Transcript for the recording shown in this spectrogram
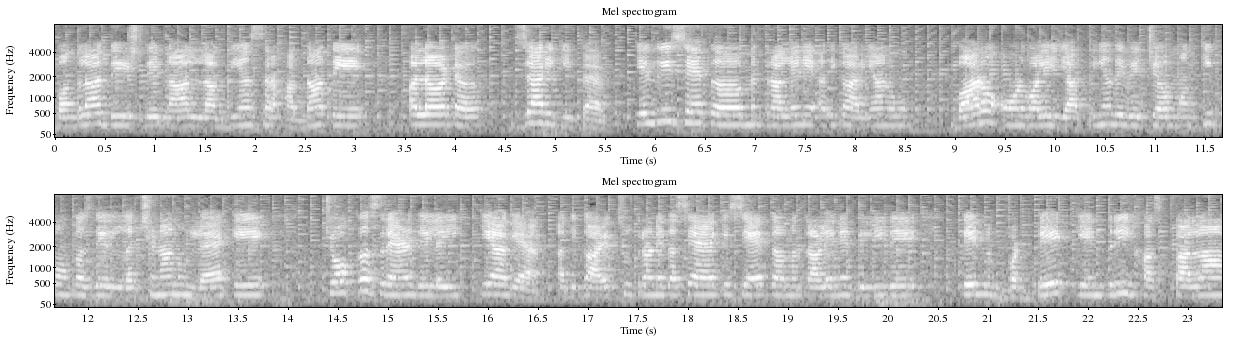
ਬੰਗਲਾਦੇਸ਼ ਦੇ ਨਾਲ ਲੱਗਦੀਆਂ ਸਰਹੱਦਾਂ ਤੇ ਅਲਰਟ ਜਾਰੀ ਕੀਤਾ ਹੈ। ਕੇਂਦਰੀ ਸਿਹਤ ਮੰਤਰਾਲੇ ਨੇ ਅਧਿਕਾਰੀਆਂ ਨੂੰ ਬਾਹਰੋਂ ਆਉਣ ਵਾਲੇ ਯਾਤਰੀਆਂ ਦੇ ਵਿੱਚ ਮੰਕੀ ਪੌਂਕਸ ਦੇ ਲੱਛਣਾਂ ਨੂੰ ਲੈ ਕੇ ਚੌਕਸ ਰਹਿਣ ਦੇ ਲਈ ਕਿਹਾ ਗਿਆ ਹੈ। ਅਧਿਕਾਰਿਕ ਸੂਤਰਾਂ ਨੇ ਦੱਸਿਆ ਹੈ ਕਿ ਸਿਹਤ ਮੰਤਰਾਲੇ ਨੇ ਦਿੱਲੀ ਦੇ ਤਿੰਨ ਵੱਡੇ ਕੇਂਦਰੀ ਹਸਪਤਾਲਾਂ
